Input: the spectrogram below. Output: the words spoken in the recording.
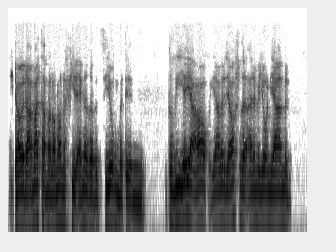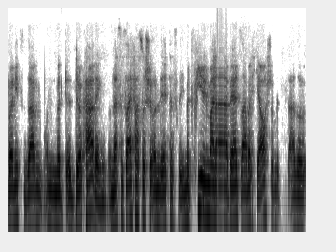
ich glaube, damals hat man auch noch eine viel engere Beziehung mit den, so wie ihr ja auch. Ihr arbeitet ja auch schon seit einer Million Jahren mit Bernie zusammen und mit äh, Dirk Haring. Und das ist einfach so schön. Und das, mit vielen meiner Bands arbeite ich ja auch schon mit, also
